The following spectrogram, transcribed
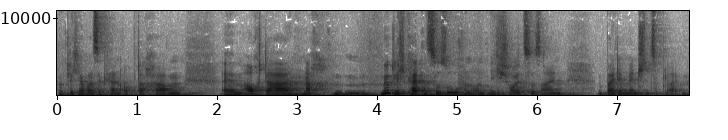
möglicherweise kein Obdach haben. Ähm, auch da nach Möglichkeiten zu suchen und nicht scheu zu sein, bei den Menschen zu bleiben.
